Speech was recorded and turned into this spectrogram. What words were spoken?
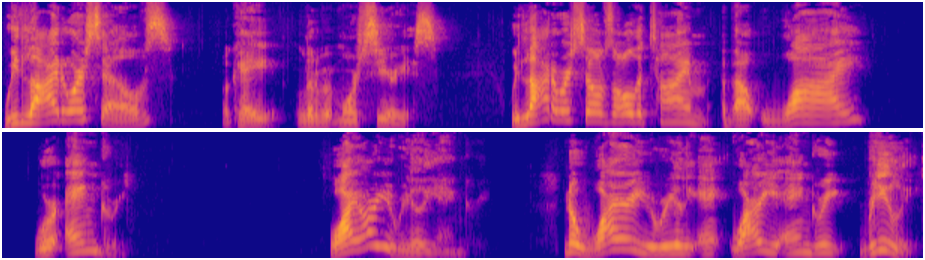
We lie to ourselves, okay, a little bit more serious. We lie to ourselves all the time about why we're angry. Why are you really angry? No, why are you really why are you angry really?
